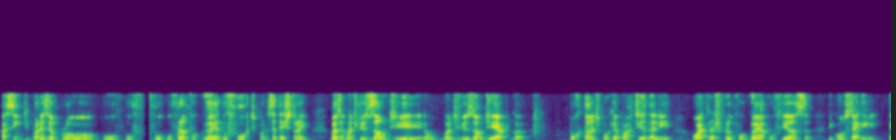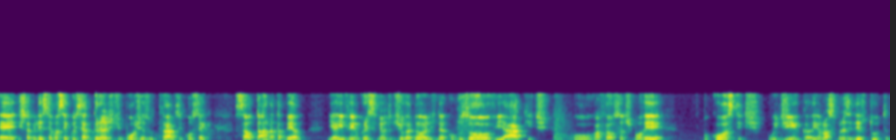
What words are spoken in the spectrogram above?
assim que, por exemplo, o, o, o Frankfurt ganha do Furt, pode ser até estranho, mas é uma divisão de, é uma divisão de época importante, porque a partir dali o Eintracht Frankfurt ganha confiança e consegue é, estabelecer uma sequência grande de bons resultados e consegue saltar na tabela. E aí vem o crescimento de jogadores, né? como Zov, Jakic, o Rafael Santos Borré, o Kostic, o Indica e o nosso brasileiro Tuta.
